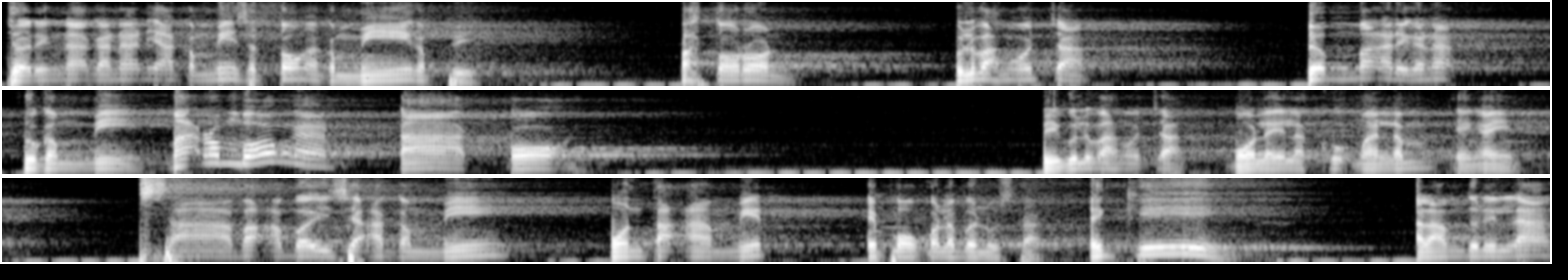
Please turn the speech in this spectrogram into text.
jaring anak-anak ini akemi setong akemi kepi. Pah toron boleh bah ngocak. Demak deh kana tu kemi. Mak rombongan. Takok Bigu bah ngocak. Mulai laku malam kayak ngain. Sahabat abai si agami monta amit Epo kola ban ustaz. Eke. Alhamdulillah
